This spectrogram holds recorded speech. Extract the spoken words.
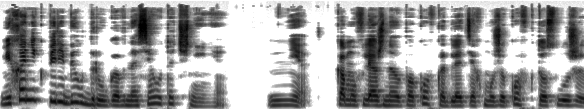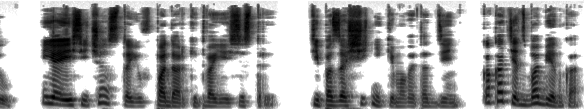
Механик перебил друга, внося уточнение. Нет, камуфляжная упаковка для тех мужиков, кто служил. Я и сейчас стою в подарке твоей сестры. Типа защитники мы в этот день, как отец Бабенко,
